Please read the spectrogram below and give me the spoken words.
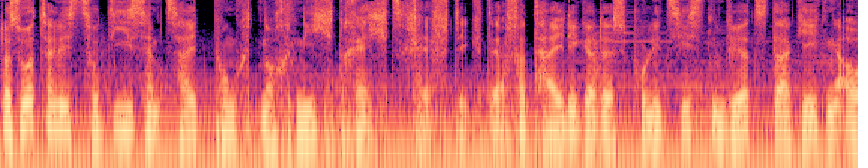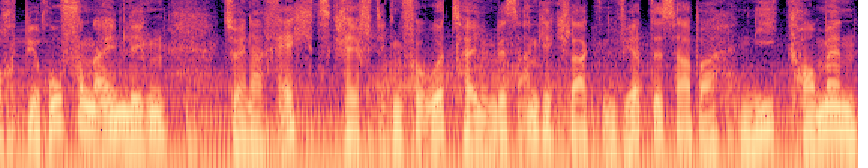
Das Urteil ist zu diesem Zeitpunkt noch nicht rechtskräftig. Der Verteidiger des Polizisten wird dagegen auch Berufung einlegen. Zu einer rechtskräftigen Verurteilung des Angeklagten wird es aber nie kommen.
